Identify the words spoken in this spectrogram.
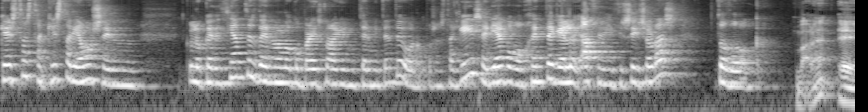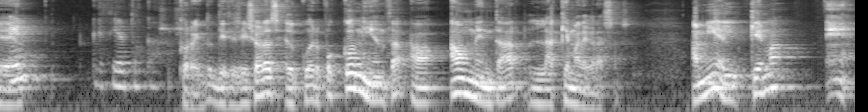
Que esto hasta aquí estaríamos en. Lo que decía antes de no lo comparéis con ayuno intermitente, bueno, pues hasta aquí sería como gente que hace 16 horas, todo ok. ¿Vale? Eh, En ciertos casos. Correcto, 16 horas el cuerpo comienza a aumentar la quema de grasas. A mí el quema eh,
